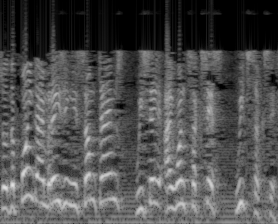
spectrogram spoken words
So the point I'm raising is sometimes we say, I want success. Which success?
